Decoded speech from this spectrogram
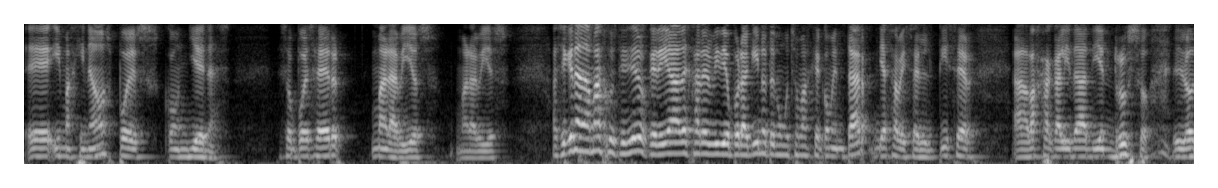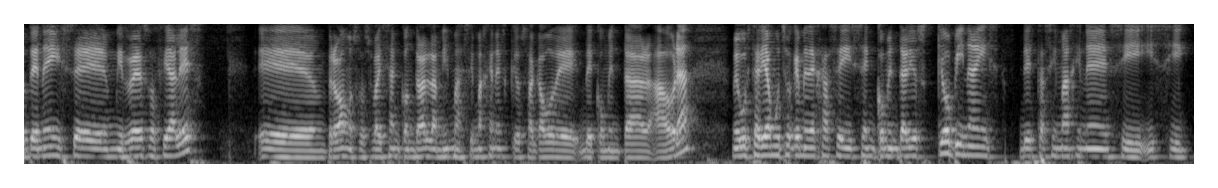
Eh, imaginaos, pues, con hienas. Eso puede ser maravilloso, maravilloso. Así que nada más, justiciero, quería dejar el vídeo por aquí, no tengo mucho más que comentar. Ya sabéis, el teaser a baja calidad y en ruso lo tenéis en mis redes sociales. Eh, pero vamos, os vais a encontrar las mismas imágenes que os acabo de, comentar ahora. Me gustaría mucho que me dejaseis en comentarios qué opináis de estas imágenes y, si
